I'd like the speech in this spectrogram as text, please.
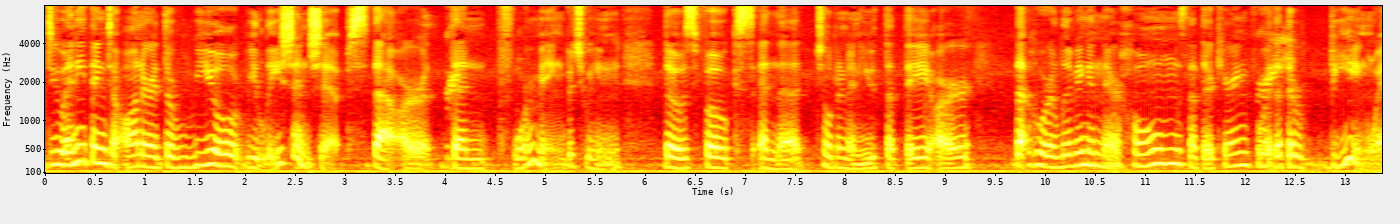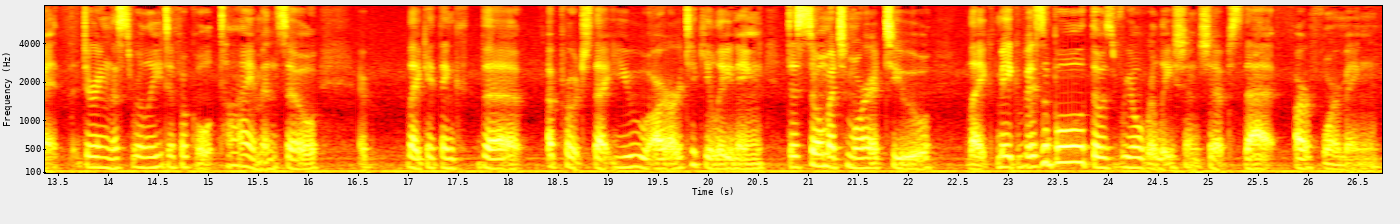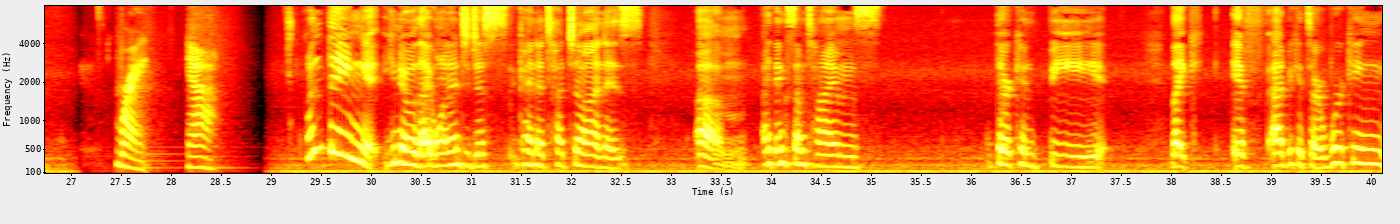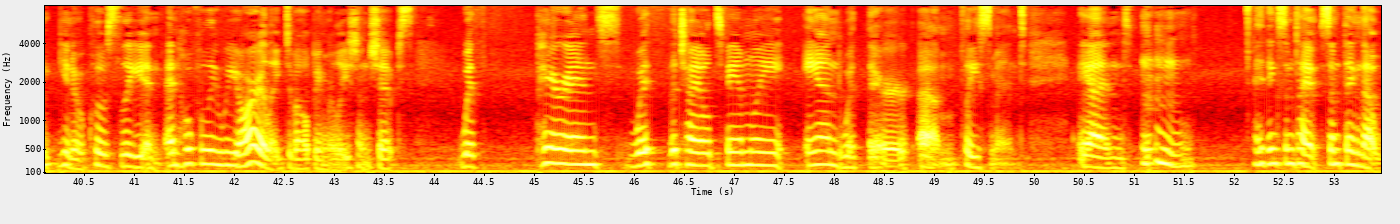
do anything to honor the real relationships that are right. then forming between those folks and the children and youth that they are that who are living in their homes that they're caring for right. that they're being with during this really difficult time. And so like i think the approach that you are articulating does so much more to like make visible those real relationships that are forming. Right. Yeah. One thing you know that i wanted to just kind of touch on is um, i think sometimes there can be like if advocates are working you know closely and, and hopefully we are like developing relationships with parents with the child's family and with their um, placement. And i think sometimes something that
